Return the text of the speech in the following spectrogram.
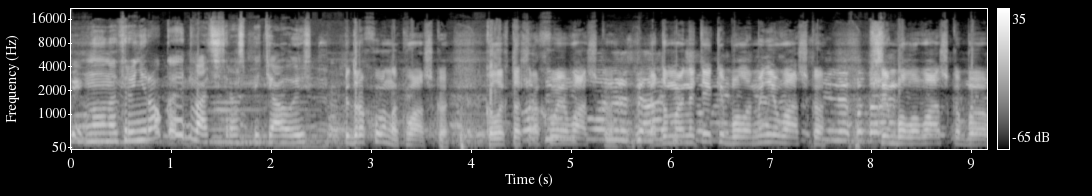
Ну, на тренуваннях 20 разів підтягуюсь. Підрахунок важко. Коли хтось рахує важко. Я думаю, не тільки було мені важко, всім було важко, бо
